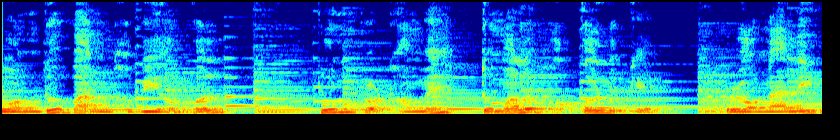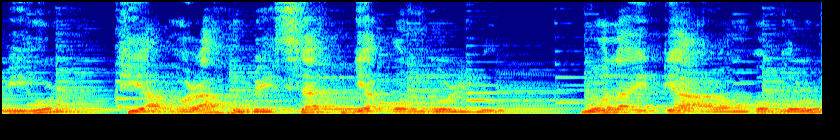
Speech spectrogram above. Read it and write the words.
বন্ধু বান্ধৱীসকল পোনপ্ৰথমে তোমালোক সকলোকে ৰঙালী বিহুৰ হিয়া ভৰা শুভেচ্ছা জ্ঞাপন কৰিলোঁ। ব'লা এতিয়া আৰম্ভ কৰোঁ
